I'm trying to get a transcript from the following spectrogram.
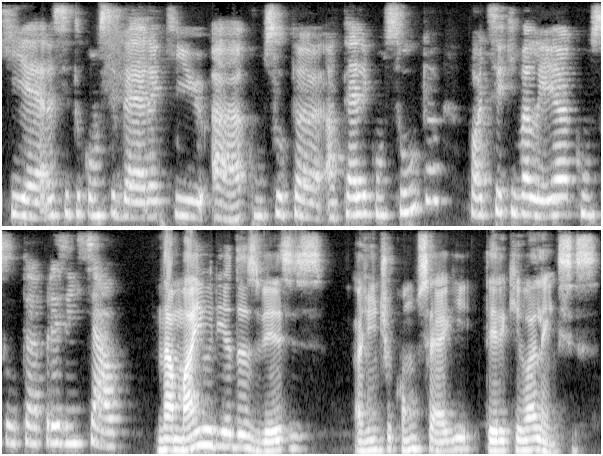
que era se tu considera que a consulta, a teleconsulta, pode se equivaler à consulta presencial na maioria das vezes a gente consegue ter equivalências.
